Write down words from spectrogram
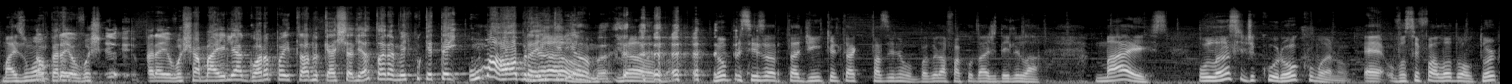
Mas um Não, autor. peraí, eu vou, eu- peraí, eu vou chamar ele agora pra entrar no cast aleatoriamente, porque tem uma obra aí que ele ama. Não, não precisa, tadinho, que ele tá fazendo o bagulho da faculdade dele lá. Mas o lance de Kuroko, mano, é, você falou do autor,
